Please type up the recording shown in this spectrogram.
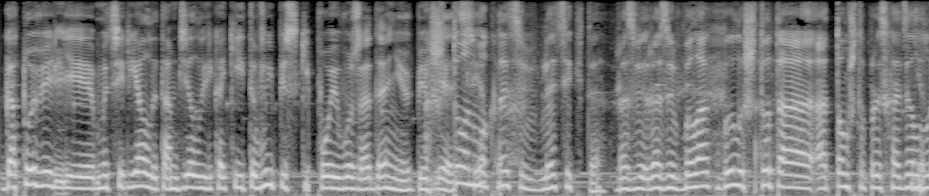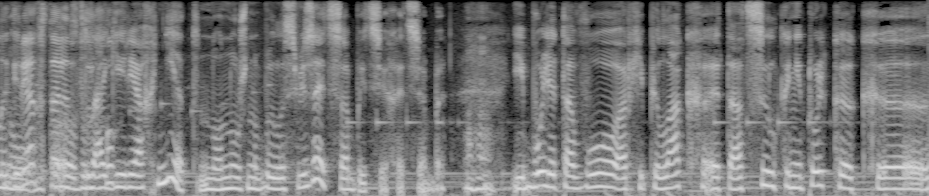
готовили материалы, там делали какие-то выписки по его заданию в библиотеке. А что он мог найти в библиотеке-то? Разве, разве было, было что-то о том, что происходило нет, в лагерях? Ну, в, в лагерях нет, но нужно было связать события хотя бы. Угу. И более того, архипелаг – это отсылка не только к э,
